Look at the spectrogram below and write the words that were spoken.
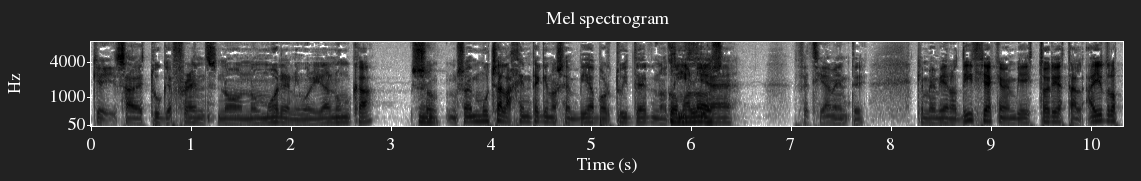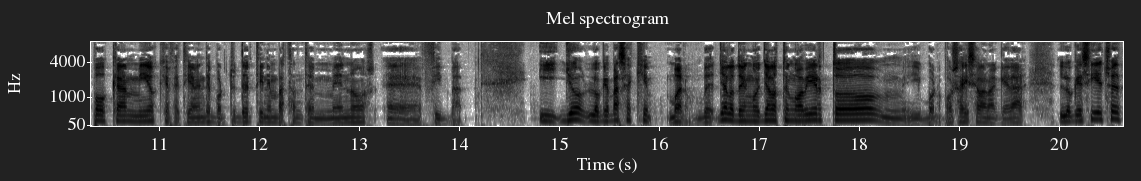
que sabes tú que Friends no, no muere ni morirá nunca, son, son mucha la gente que nos envía por Twitter Como noticias. los. Efectivamente. Que me envía noticias, que me envía historias, tal. Hay otros podcasts míos que efectivamente por Twitter tienen bastante menos eh, feedback. Y yo lo que pasa es que, bueno, ya lo tengo, ya los tengo abiertos mm, y bueno, pues ahí se van a quedar. Lo que sí he hecho es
